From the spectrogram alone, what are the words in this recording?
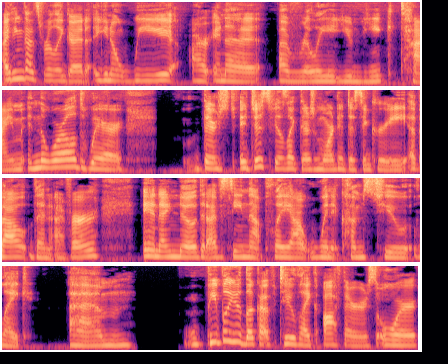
I think that's really good. You know, we are in a, a really unique time in the world where there's it just feels like there's more to disagree about than ever and i know that i've seen that play out when it comes to like um people you'd look up to like authors or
